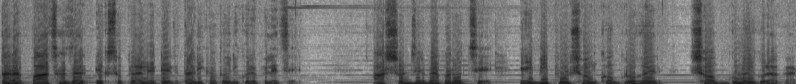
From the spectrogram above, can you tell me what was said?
তারা পাঁচ হাজার এক্সোপ্ল্যানেটের তালিকা তৈরি করে ফেলেছে। আশ্চর্যের ব্যাপার হচ্ছে, এই বিপুল সংখ্যক গ্রহের সবগুলোই গোলাকার।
